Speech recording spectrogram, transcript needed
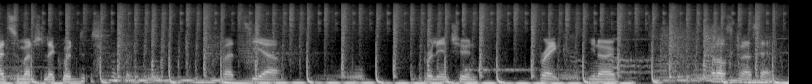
quite so much liquid. but yeah, brilliant tune. Break, you know. What else can I say?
